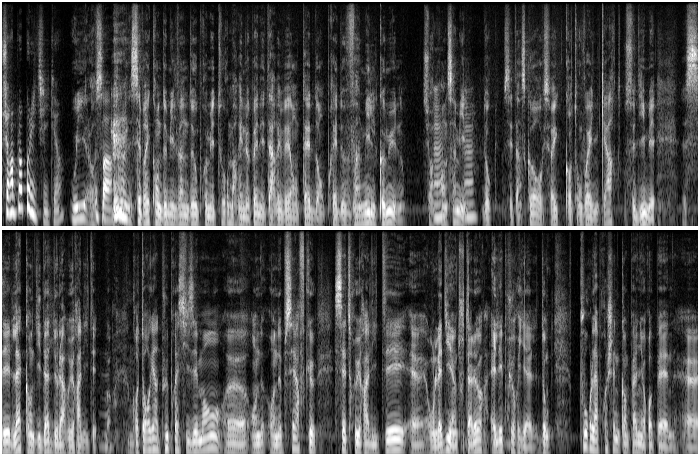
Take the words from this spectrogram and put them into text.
sur un plan politique hein, Oui, alors c'est vrai qu'en 2022, au premier tour, Marine Le Pen est arrivée en tête dans près de 20 000 communes sur 35 mmh, 000. Mmh. Donc c'est un score, c'est vrai que quand on voit une carte, on se dit, mais c'est la candidate de la ruralité. Mmh. Quand on regarde plus précisément, euh, on, observe que cette ruralité, euh, on l'a dit hein, tout à l'heure, elle est plurielle. Donc pour la prochaine campagne européenne, euh,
